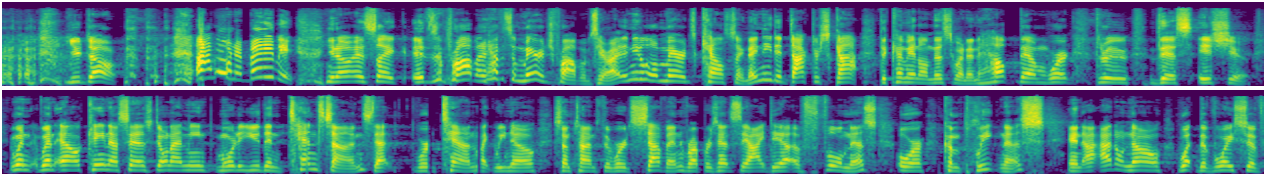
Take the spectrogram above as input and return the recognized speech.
you don't. I want a baby. You know, it's like, it's a problem. I have some marriage problems here. I need a little marriage counseling. They needed Dr. Scott to come in on this one and help them work through this issue. When, when Elkanah says, Don't I mean more to you than 10 sons? That word 10, like we know, sometimes the word seven represents the idea of fullness or completeness. And I, I don't know what the voice of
